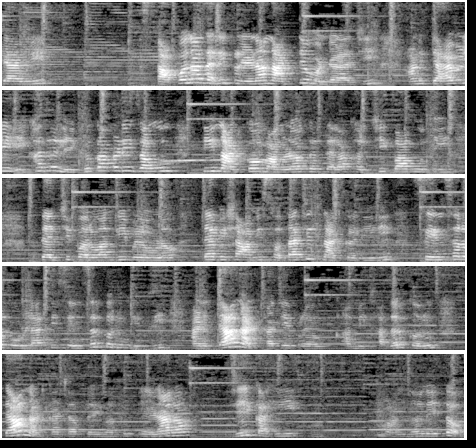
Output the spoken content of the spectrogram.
त्यावेळी स्थापना झाली प्रेरणा नाट्य मंडळाची. आणि त्यावेळी एखाद्या लेखकाकडे जाऊन ती नाटकं मागणं तर त्याला खर्चिक बाब होती. त्यांची परवानगी मिळवणं त्यापेक्षा आम्ही स्वतःचीच नाटकं लिहिली सेन्सर बोर्डला ती सेन्सर करून घेतली आणि त्या नाटकाचे प्रयोग आम्ही सादर करून त्या नाटकाच्या प्रयोगातून येणारं जे काही मानधन येतं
